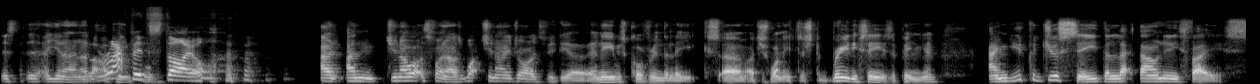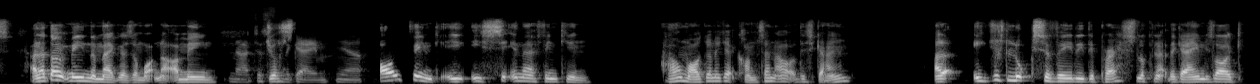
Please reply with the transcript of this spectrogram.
there's, uh, you know, and a lot of Rapid people- style. And and do you know what's funny? I was watching aDrive's video and he was covering the leaks. Um, I just wanted to just to really see his opinion, and you could just see the letdown in his face. And I don't mean the megas and whatnot. I mean, nah, just, Just- the game. Yeah. I think he, he's sitting there thinking, "How am I going to get content out of this game?" And he just looks severely depressed looking at the game. He's like,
